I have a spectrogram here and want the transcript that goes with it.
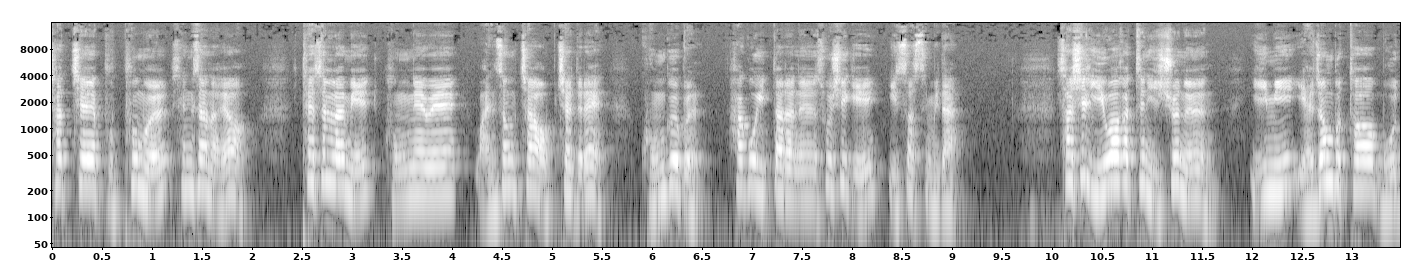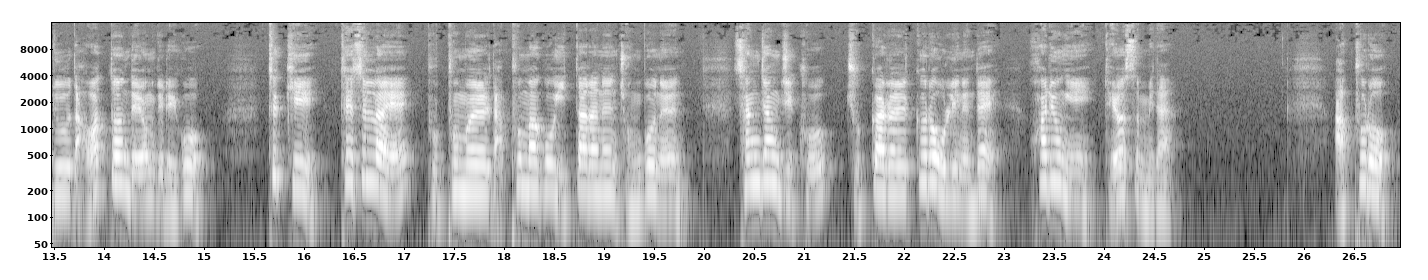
차체 부품을 생산하여 테슬라 및 국내외 완성차 업체들의 공급을 하고 있다라는 소식이 있었습니다. 사실 이와 같은 이슈는 이미 예전부터 모두 나왔던 내용들이고 특히 테슬라에 부품을 납품하고 있다라는 정보는 상장 직후 주가를 끌어올리는데 활용이 되었습니다. 앞으로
